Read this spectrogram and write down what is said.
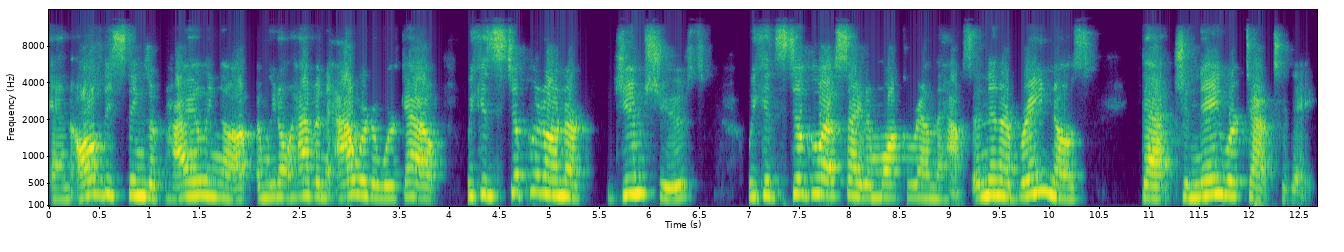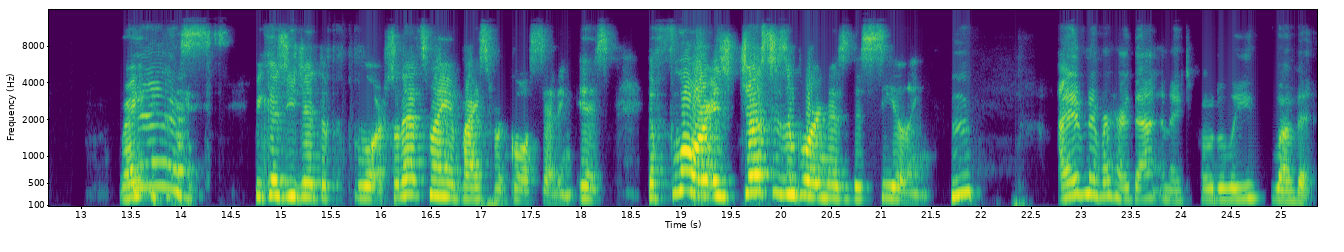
and all of these things are piling up and we don't have an hour to work out, we can still put on our gym shoes. We can still go outside and walk around the house. And then our brain knows that Janae worked out today, right? Yes. Because you did the floor. So that's my advice for goal setting is the floor is just as important as the ceiling. Hmm. I have never heard that and I totally love it.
